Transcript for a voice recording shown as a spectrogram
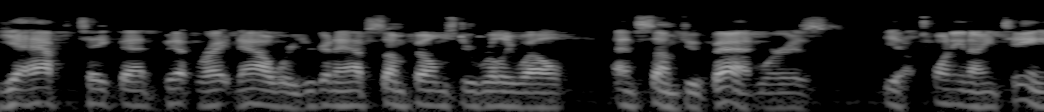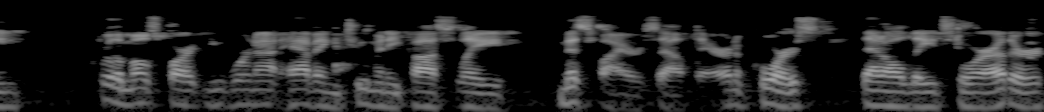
you have to take that bit right now where you're going to have some films do really well and some do bad. Whereas, you know, 2019, for the most part, you were not having too many costly misfires out there. And of course, that all leads to our other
